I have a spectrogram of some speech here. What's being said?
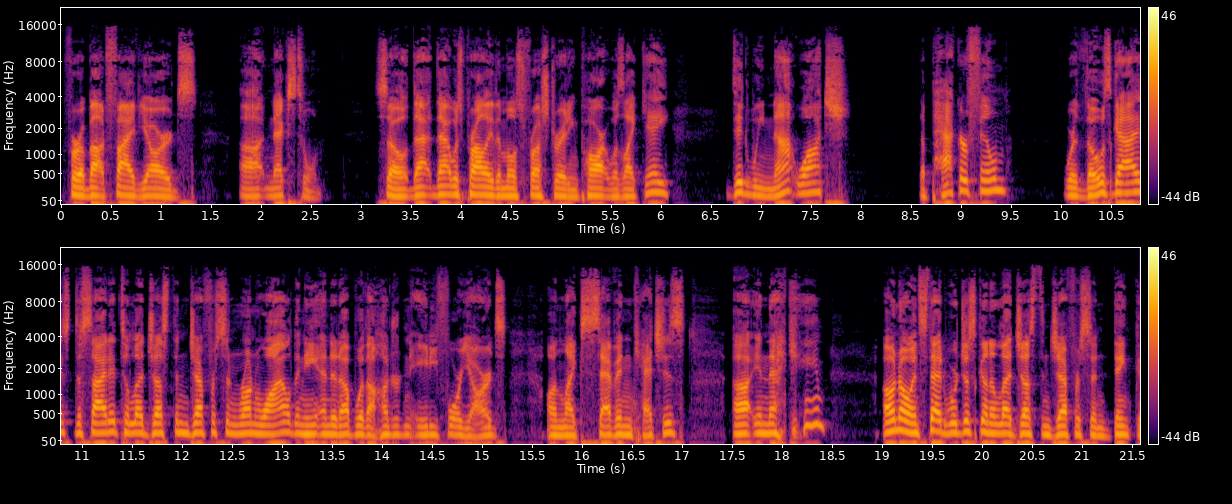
for about five yards uh, next to him. So that that was probably the most frustrating part was like, "Hey, did we not watch the Packer film where those guys decided to let Justin Jefferson run wild and he ended up with 184 yards on like seven catches uh, in that game? Oh no, instead we're just going to let Justin Jefferson dink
